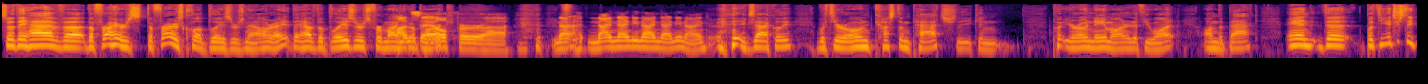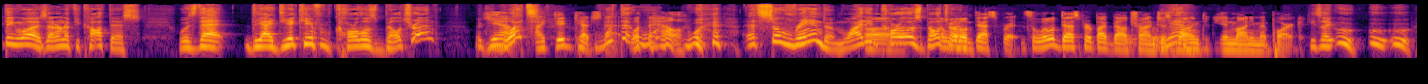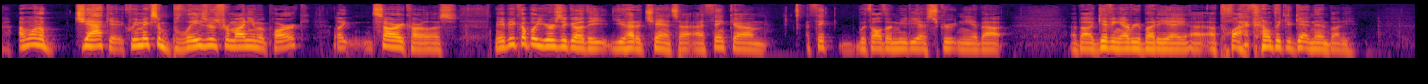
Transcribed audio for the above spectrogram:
so they have uh, the Friars, the Friars Club Blazers now, right? They have the Blazers for Monument on sale Park. for uh, nine ninety nine ninety nine. exactly, with your own custom patch that you can put your own name on it if you want on the back. And the but the interesting thing was, I don't know if you caught this, was that the idea came from Carlos Beltran. Like, yeah, what? I did catch that. What the, what the hell? What, that's so random. Why did uh, Carlos Beltran? It's a little desperate. It's a little desperate by Beltran just yeah. wanting to be in Monument Park. He's like, ooh, ooh, ooh. I want to jacket. Can we make some blazers for Monument Park? Like, sorry, Carlos. Maybe a couple years ago that you had a chance. I, I think, um, I think with all the media scrutiny about about giving everybody a, a plaque, I don't think you're getting in, buddy.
